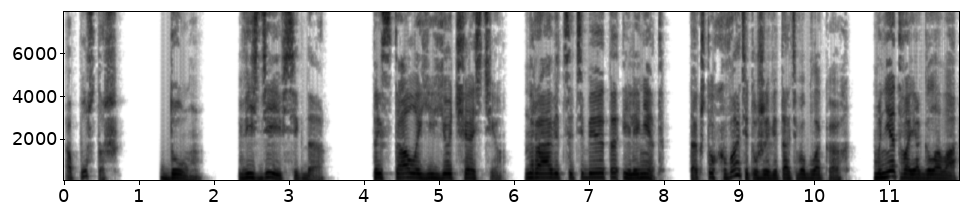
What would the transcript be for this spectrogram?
а пустошь — дом, везде и всегда. Ты стала ее частью, нравится тебе это или нет. Так что хватит уже витать в облаках. Мне твоя голова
